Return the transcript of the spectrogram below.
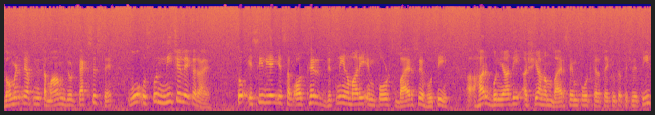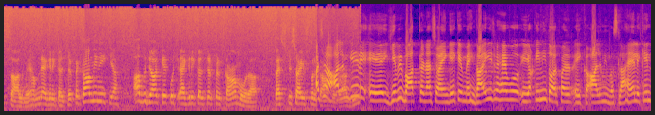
गवर्नमेंट ने अपने तमाम जो टैक्सेस थे, वो उसको नीचे लेकर आए। तो इसीलिए ये सब, और फिर जितनी हमारी इम्पोर्ट्स बाहर से होती हर बुनियादी अशिया हम बाहर से इंपोर्ट करते हैं, क्योंकि पिछले तीस साल में हमने एग्रीकल्चर पे काम ही नहीं किया। अब जाके कुछ एग्रीकल्चर पर काम हो रहा पेस्टिसाइड्स पर अच्छा आलमगीर ये भी बात करना चाहेंगे कि महँगाई जो है वो यकीनी तौर पर एक आलमी मसला है लेकिन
